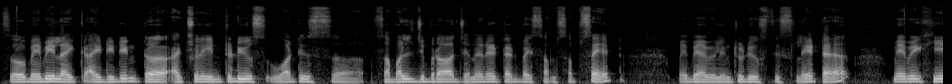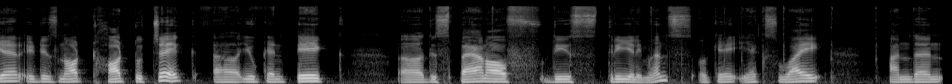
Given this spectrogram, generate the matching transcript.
So, maybe like I did not uh, actually introduce what is uh, subalgebra generated by some subset, maybe I will introduce this later. Maybe here it is not hard to check, uh, you can take uh, the span of these 3 elements okay, x, y and then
